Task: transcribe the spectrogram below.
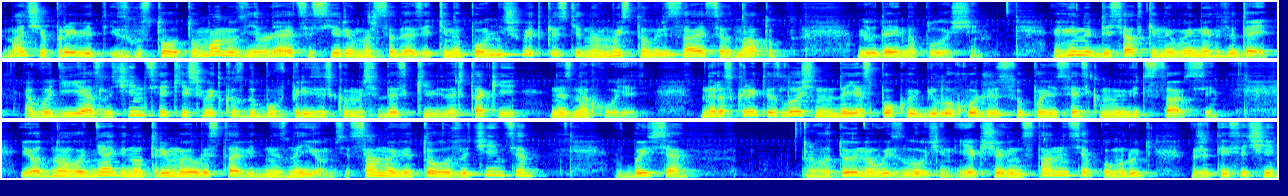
Наче привід із густого туману з'являється сірий мерседес, який на повній швидкості навмисно врізається в натовп людей на площі. Гинуть десятки невинних людей, а водія злочинці, який швидко здобув прізвисько Мерседес Кіллер, так і не знаходять. Нерозкритий злочин не дає спокою білоходжусу поліцейському відставці. І одного дня він отримує листа від незнайомця. Саме від того злочинця вбився, готує новий злочин. І якщо він станеться, помруть вже тисячі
